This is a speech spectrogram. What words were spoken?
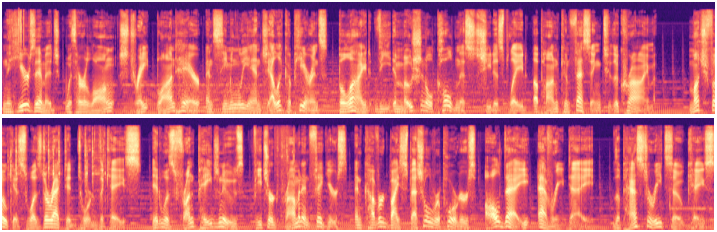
Nahir's image, with her long, straight blonde hair and seemingly angelic appearance, belied the emotional coldness she displayed upon confessing to the crime. Much focus was directed toward the case. It was front page news, featured prominent figures, and covered by special reporters all day, every day. The Pastorizzo case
